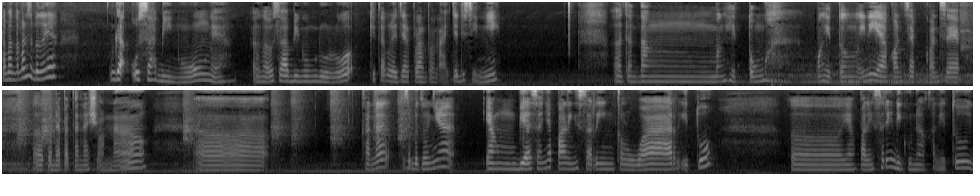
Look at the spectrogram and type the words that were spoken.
teman-teman sebetulnya nggak usah bingung ya nggak usah bingung dulu. Kita belajar pelan-pelan aja di sini uh, tentang menghitung menghitung ini ya konsep-konsep pendapatan nasional uh, karena sebetulnya yang biasanya paling sering keluar itu uh, yang paling sering digunakan itu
